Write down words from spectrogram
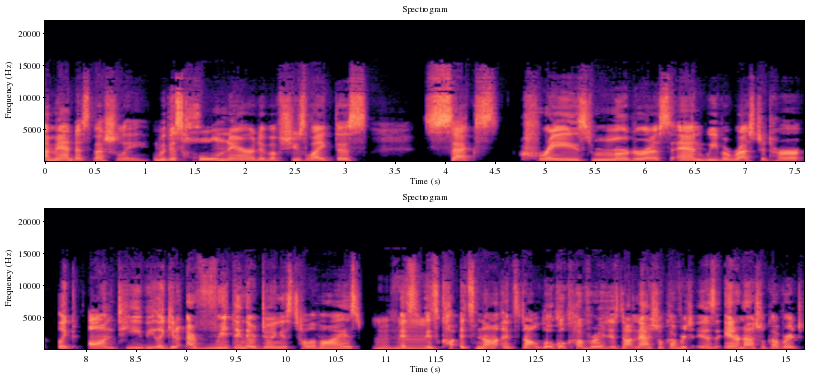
Amanda, especially with this whole narrative of she's like this sex crazed murderess and we've arrested her like on TV. Like, you know, everything they're doing is televised. It's Mhm. it's co- it's not it's not local coverage, it's not national coverage, it is international coverage.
